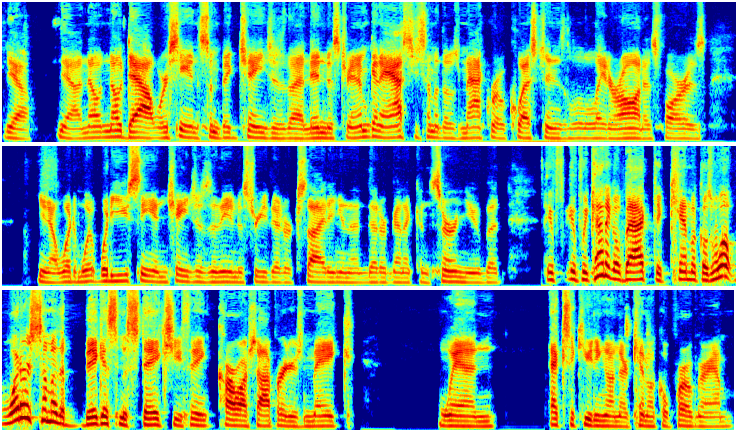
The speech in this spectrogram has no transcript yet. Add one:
Yeah yeah no no doubt. We're seeing some big changes in that industry. And i'm going to ask you some of those macro questions a little later on as far as you know what what, what do you seeing changes in the industry that are exciting and that are going to concern you? But if if we kind of go back to chemicals what what are some of the biggest mistakes you think car wash operators make when executing on their chemical program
